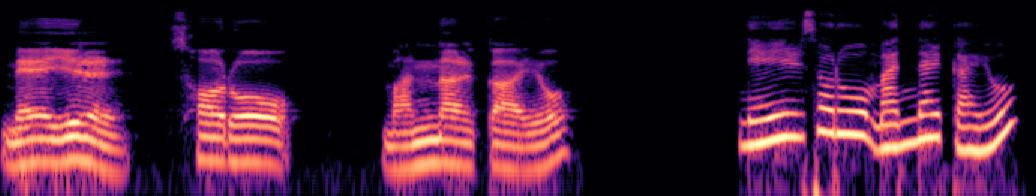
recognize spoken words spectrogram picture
내일 서로 만날까요? 내일 서로 만날까요?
